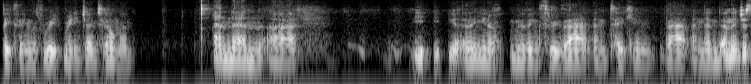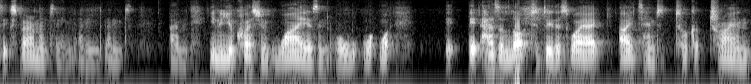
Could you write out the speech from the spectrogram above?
big thing was re- reading James Hillman, and then. Uh, you, you know, moving through that and taking that, and then and then just experimenting and and um, you know, your question, why isn't, or what, what it, it, has a lot to do. That's why I, I tend to talk, try and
